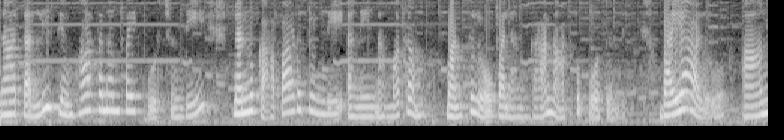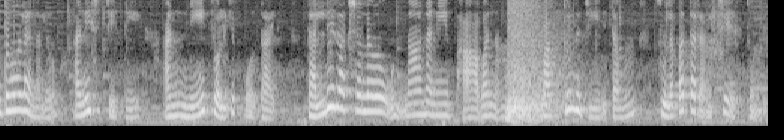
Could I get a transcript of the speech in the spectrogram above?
నా తల్లి సింహాసనంపై కూర్చుంది నన్ను కాపాడుతుంది అనే నమ్మకం మనసులో బలంగా నాటుకుపోతుంది. భయాలు ఆందోళనలు అనిశ్చితి అన్నీ తొలగిపోతాయి. తల్లి రక్షణలో ఉన్నాననే భావన భక్తుని జీవితం సులభతరం చేస్తుంది.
